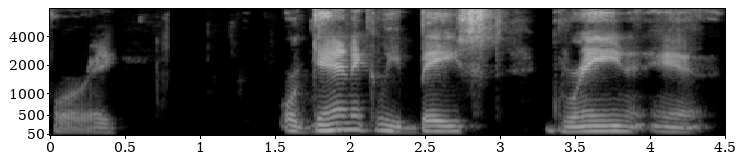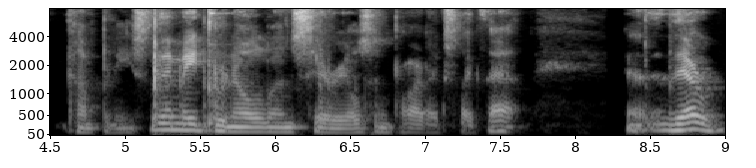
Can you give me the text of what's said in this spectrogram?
for a organically based grain eh, company. So they made granola and cereals and products like that. Uh, their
